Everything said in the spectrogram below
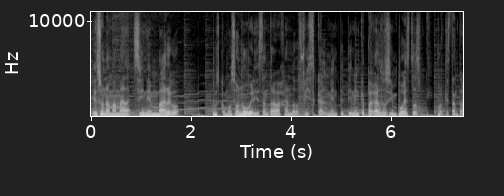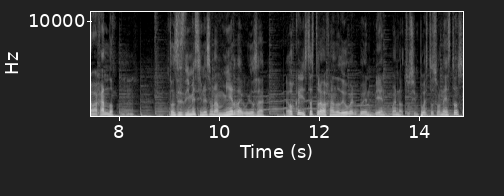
Es una mamada. Sin embargo, pues como son Uber y están trabajando, fiscalmente tienen que pagar sus impuestos porque están trabajando. Entonces dime si no es una mierda, güey. O sea, ok, estás trabajando de Uber, bien, bien. Bueno, tus impuestos son estos.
